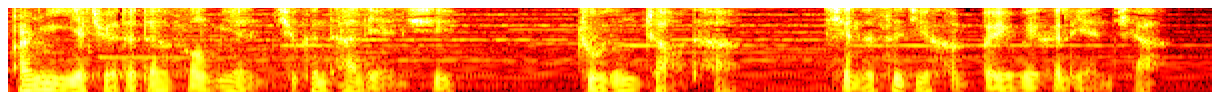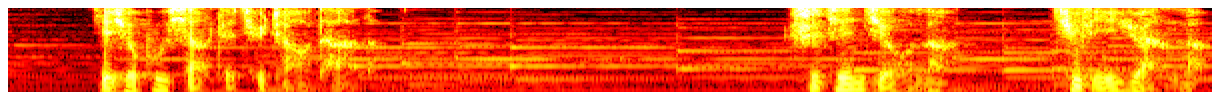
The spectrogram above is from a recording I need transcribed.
而你也觉得单方面去跟他联系，主动找他，显得自己很卑微和廉价，也就不想着去找他了。时间久了。距离远了，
